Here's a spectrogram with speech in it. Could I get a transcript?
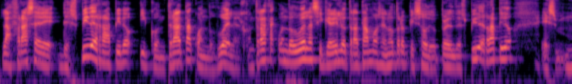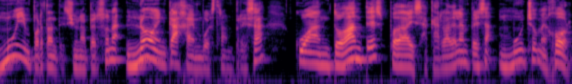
la frase de despide rápido y contrata cuando duela. El contrata cuando duela, si queréis, lo tratamos en otro episodio, pero el despide rápido es muy importante. Si una persona no encaja en vuestra empresa, cuanto antes podáis sacarla de la empresa, mucho mejor.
